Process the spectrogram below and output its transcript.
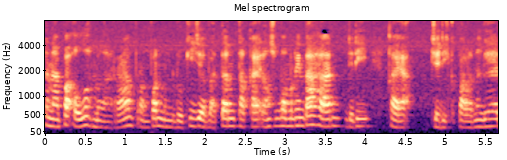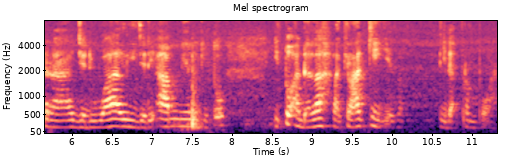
kenapa Allah melarang perempuan menduduki jabatan terkait langsung pemerintahan. Jadi kayak jadi kepala negara jadi wali jadi amil gitu itu adalah laki-laki gitu tidak perempuan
